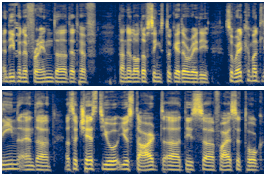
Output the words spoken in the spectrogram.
and even a friend uh, that have done a lot of things together already. So welcome, Madeleine, and uh, I suggest you you start uh, this uh, fireside talk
